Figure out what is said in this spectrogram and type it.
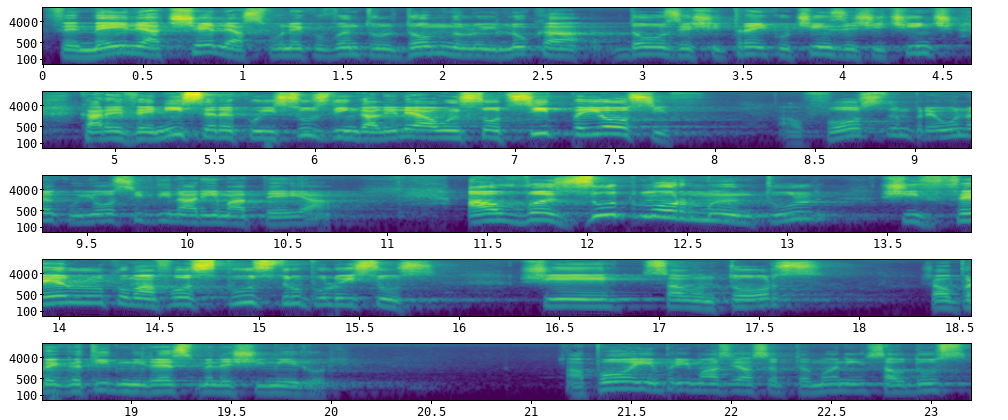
Femeile acelea, spune cuvântul Domnului Luca 23 cu 55, care veniseră cu Isus din Galileea, au însoțit pe Iosif. Au fost împreună cu Iosif din Arimateea, au văzut mormântul și felul cum a fost pus trupul lui Isus și s-au întors și au pregătit miresmele și miruri. Apoi, în prima zi a săptămânii, s-au dus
